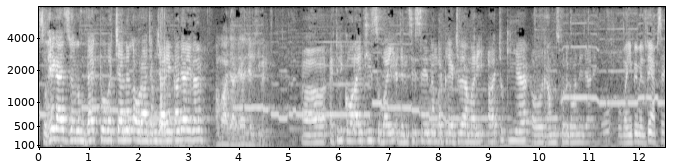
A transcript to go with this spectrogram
So hey guys welcome back to our channel और आज हम जा रहे हैं कहाँ जा रहे हैं करण? हम आ जा रहे हैं एजेंसी में। एक्चुअली कॉल आई थी सुबह ही एजेंसी से नंबर प्लेट जो है हमारी आ चुकी है और हम उसको लगवाने जा रहे हैं। तो वहीं पे मिलते हैं आपसे।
